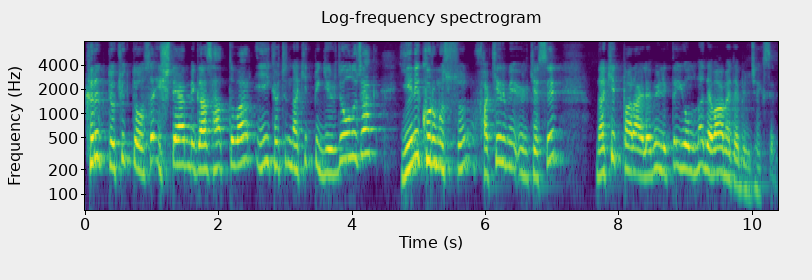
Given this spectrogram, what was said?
Kırık dökük de olsa işleyen bir gaz hattı var. İyi kötü nakit bir girdi olacak. Yeni kurmuşsun, fakir bir ülkesin. Nakit parayla birlikte yoluna devam edebileceksin.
